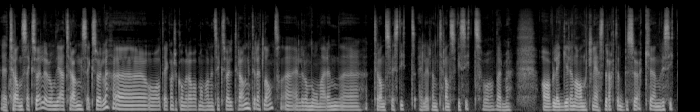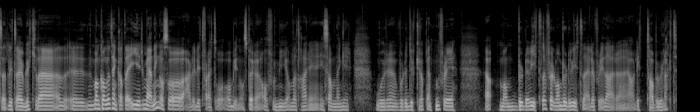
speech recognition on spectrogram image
transseksuelle, eller om de er trangseksuelle. Eh, og at det kanskje kommer av at man har en seksuell trang til et eller annet. Eh, eller om noen er en transvestitt eller en transvisitt, og dermed avlegger en annen klesdrakt et besøk, en visitt et lite øyeblikk. Det, man kan jo tenke at det gir mening, og så er det litt flaut å, å begynne å spørre altfor mye om dette her i, i sammenhenger hvor, hvor det dukker opp, enten fordi ja, man burde vite det, føler man burde vite det, eller fordi det er ja, litt tabubelagt.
